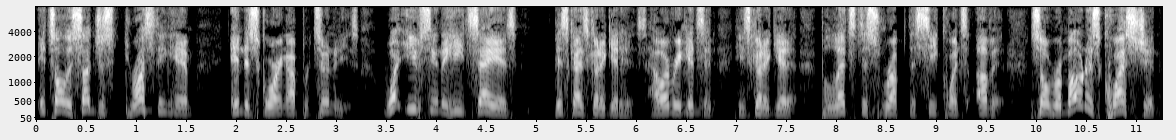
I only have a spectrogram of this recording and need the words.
It's all of a sudden just thrusting him into scoring opportunities. What you've seen the Heat say is this guy's going to get his. However he gets mm-hmm. it, he's going to get it. But let's disrupt the sequence of it. So Ramona's question,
